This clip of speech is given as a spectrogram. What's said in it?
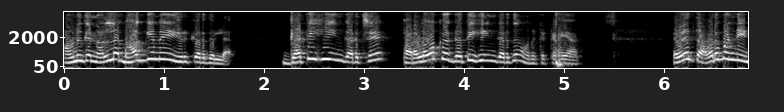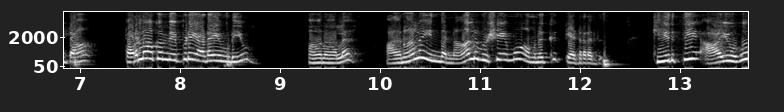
அவனுக்கு நல்ல பாக்கியமே இருக்கிறது இல்ல கதிகிங்கிறச்சு பரலோக கதிகிங்கிறது அவனுக்கு கிடையாது. ஏன்னா தவறு பண்ணிட்டான். பரலோகம் எப்படி அடைய முடியும்? அதனால அதனால இந்த நாலு விஷயமும் அவனுக்கு கெடுறது. கீர்த்தி ஆயுகு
